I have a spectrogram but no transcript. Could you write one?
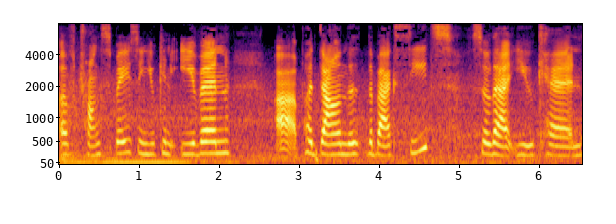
of trunk space and you can even uh, put down the, the back seats so that you can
